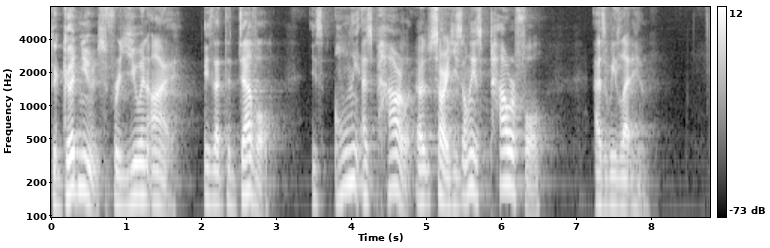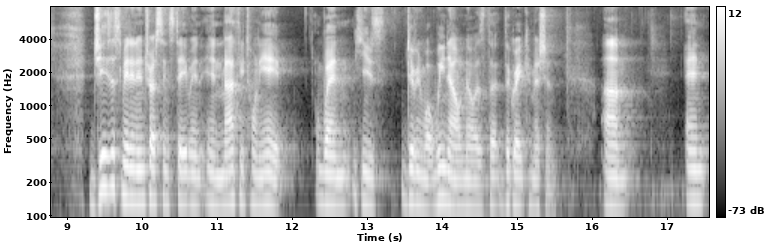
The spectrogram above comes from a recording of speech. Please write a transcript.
The good news for you and I is that the devil is only as powerful, uh, sorry, he's only as powerful as we let him. Jesus made an interesting statement in Matthew 28 when he's giving what we now know as the, the Great Commission. Um, and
